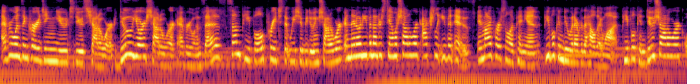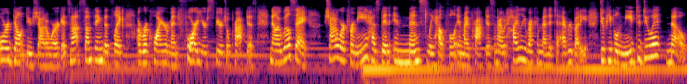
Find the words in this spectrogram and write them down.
everyone's encouraging you to do shadow work. Do your shadow work, everyone says. Some people preach that we should be doing shadow work and they don't even understand what shadow work actually even is. In my personal opinion, people can do whatever the hell they want. People can do shadow work or don't do shadow work. It's not something that's like a requirement for your spiritual practice. Now, I will say, shadow work for me has been immensely helpful in my practice and I would highly recommend it to everybody. Do people need to do it? No.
